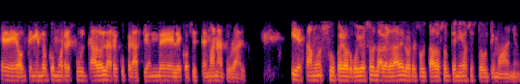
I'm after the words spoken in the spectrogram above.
eh, obteniendo como resultado la recuperación del ecosistema natural. Y estamos súper orgullosos, la verdad, de los resultados obtenidos este último año.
